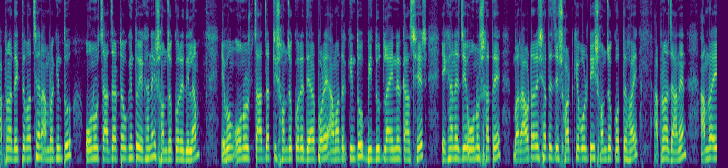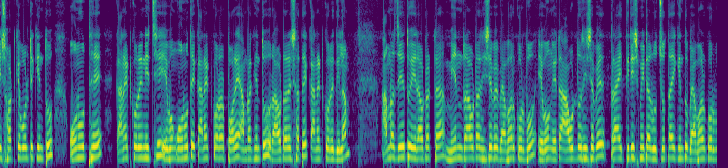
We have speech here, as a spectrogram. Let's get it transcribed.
আপনারা দেখতে পাচ্ছেন, আমরা কিন্তু অনুর চার্জারটাও কিন্তু এখানে সংযোগ করে দিলাম এবং অনুর চার্জারটি সংযোগ করে দেওয়ার পরে আমাদের কিন্তু বিদ্যুৎ লাইনের কাজ শেষ। এখানে যে অনুর সাথে বা রাউটারের সাথে যে শর্ট কেবলটি সংযোগ করতে হয়, আপনারা জানেন, আমরা এই শর্ট কেবলটি কিন্তু অনুতে কানেক্ট করে নিচ্ছি এবং অনুতে কানেক্ট করার পরে আমরা কিন্তু রাউটারের সাথে কানেক্ট করে দিলাম। আমরা যেহেতু এই রাউটারটা মেন রাউটার হিসেবে ব্যবহার করব এবং এটা আউটডোর হিসেবে প্রায় 30 মিটার উচ্চতায় কিন্তু ব্যবহার করব।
